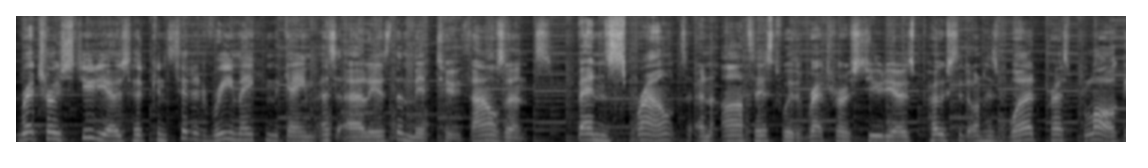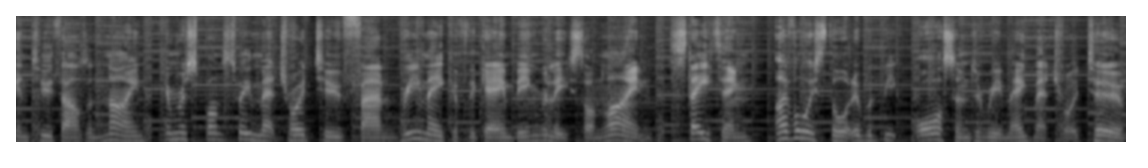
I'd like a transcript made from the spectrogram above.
Retro Studios had considered remaking the game as early as the mid 2000s. Ben Sprout, an artist with Retro Studios, posted on his WordPress blog in 2009 in response to a Metroid 2 fan remake of the game being released online, stating, I've always thought it would be awesome to remake Metroid 2.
